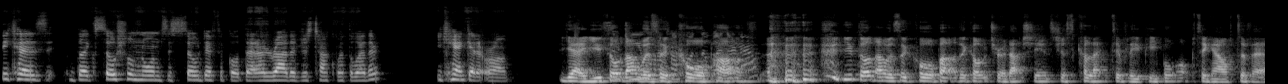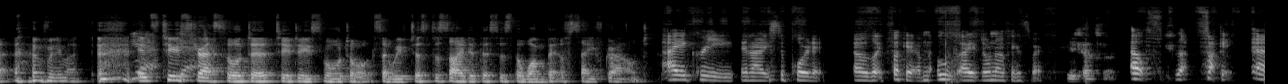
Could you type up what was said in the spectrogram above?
because like social norms is so difficult that I'd rather just talk about the weather. You can't get it wrong. Yeah, you thought do that you was wanna a core part of you thought that was a core part of the culture and actually it's just collectively people opting out of it. I mean like it's too yeah. stressful to, to do small talk, so we've just decided this is the one bit of safe ground. I agree and I support it. I was like, fuck it. I'm, ooh, I don't know if I can swear. You can swear. Oh, fuck it. Uh,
